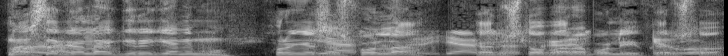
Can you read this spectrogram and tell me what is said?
Να είστε καλά, κύριε Γιάννη μου. Χρόνια σας πολλά. Ευχαριστώ πάρα πολύ. Ευχαριστώ.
